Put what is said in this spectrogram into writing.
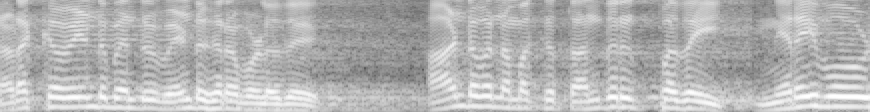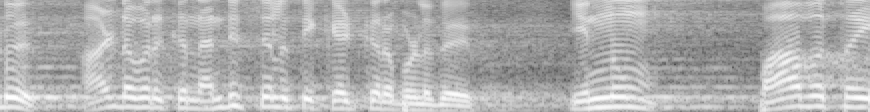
நடக்க வேண்டும் என்று வேண்டுகிற பொழுது ஆண்டவர் நமக்கு தந்திருப்பதை நிறைவோடு ஆண்டவருக்கு நன்றி செலுத்தி கேட்கிற பொழுது இன்னும் பாவத்தை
